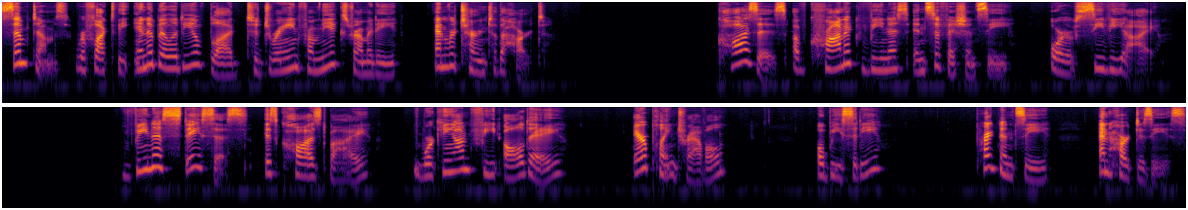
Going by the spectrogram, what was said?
Symptoms reflect the inability of blood to drain from the extremity and return to the heart. Causes of chronic venous insufficiency, or CVI. Venous stasis is caused by working on feet all day, airplane travel, obesity, pregnancy, and heart disease.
